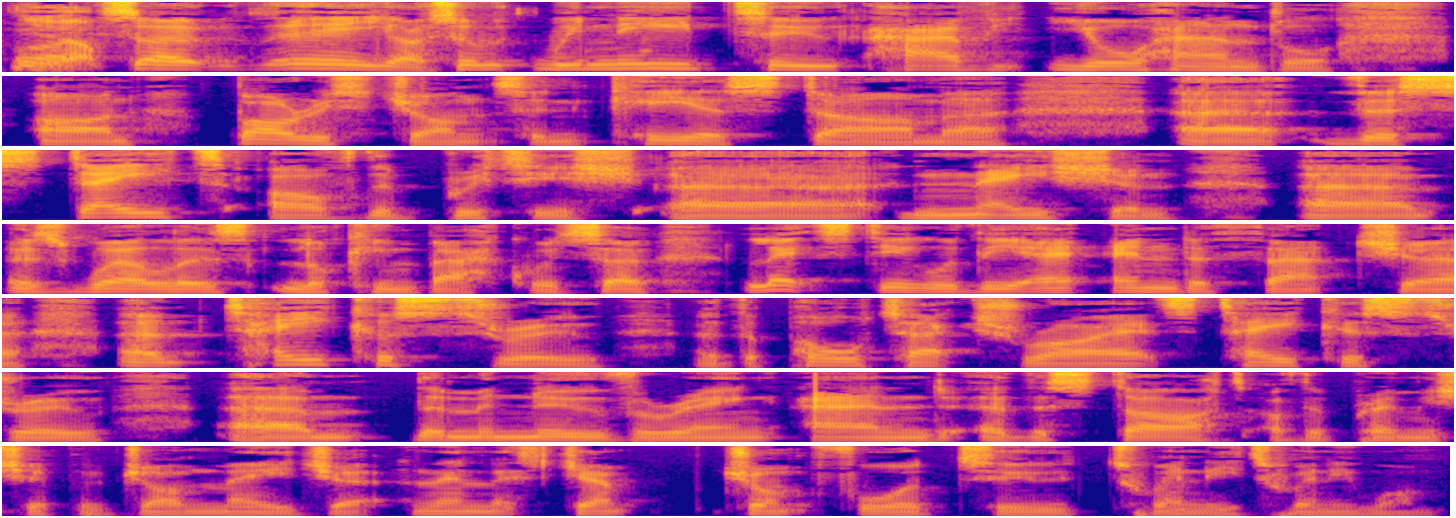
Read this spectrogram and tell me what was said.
Yeah. So there you go. So we need to have your handle on Boris Johnson, Keir Starmer, uh, the state of the British uh, nation, um, as well as looking backwards. So let's deal with the end of Thatcher. Um, take us through uh, the poll tax riots. Take us through um, the manoeuvring and uh, the start of the premiership of John Major, and then let's jump jump forward to 2021.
